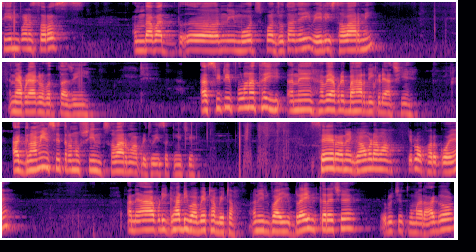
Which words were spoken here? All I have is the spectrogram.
સીન પણ સરસ. અમદાવાદની મોજ પણ જોતા જઈએ વહેલી સવારની. અને આપણે આગળ વધતા જઈએ. આ સિટી પૂર્ણ થઈ અને હવે આપણે બહાર નીકળ્યા છીએ. આ ગ્રામીણ ક્ષેત્રનું સીન સવારનું આપણે જોઈ શકીએ છીએ. શહેર અને ગામડામાં કેટલો ફરક હોય અને આ આપણી ગાડીમાં બેઠા બેઠા અનિલભાઈ ડ્રાઈવ કરે છે રુચિત કુમાર આગળ,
